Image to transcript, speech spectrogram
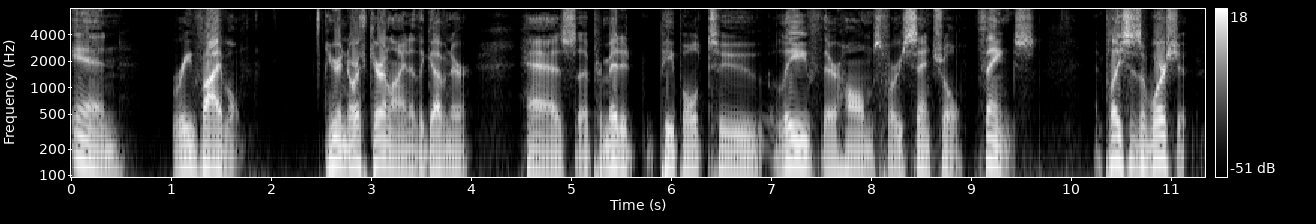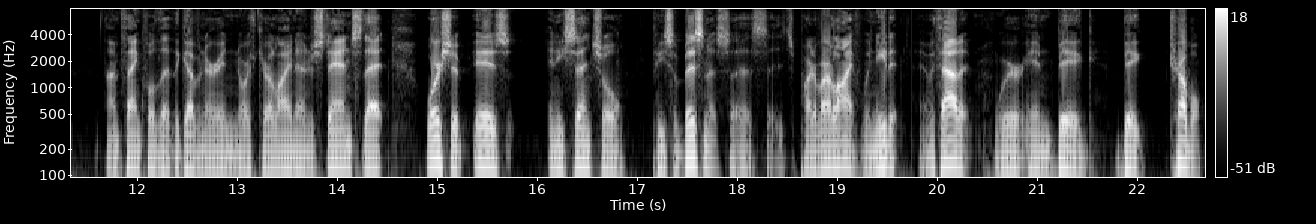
in revival. Here in North Carolina, the governor has uh, permitted people to leave their homes for essential things and places of worship. I'm thankful that the governor in North Carolina understands that worship is an essential piece of business. Uh, it's, it's part of our life. We need it. And without it, we're in big, big trouble.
